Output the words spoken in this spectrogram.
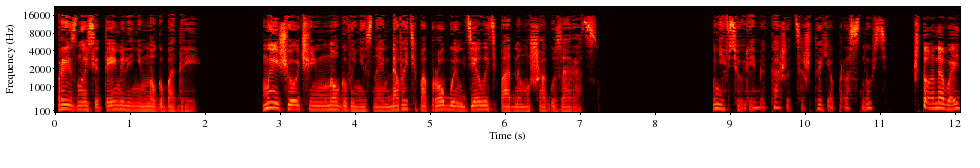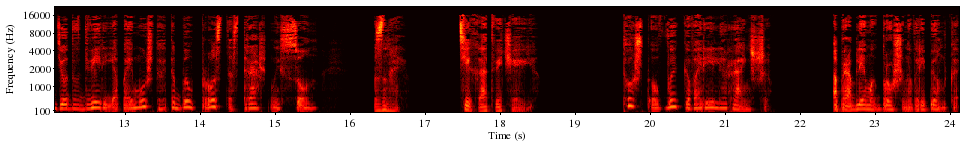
Произносит Эмили немного бодрее. Мы еще очень многого не знаем. Давайте попробуем делать по одному шагу за раз. Мне все время кажется, что я проснусь, что она войдет в дверь, и я пойму, что это был просто страшный сон. Знаю. Тихо отвечаю я. То, что вы говорили раньше о проблемах брошенного ребенка,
